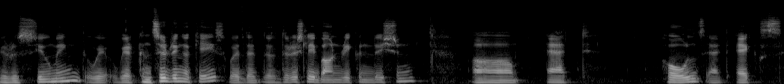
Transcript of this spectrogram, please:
We're assuming, we're, we're considering a case where the, the Dirichlet boundary condition uh, at holds at x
